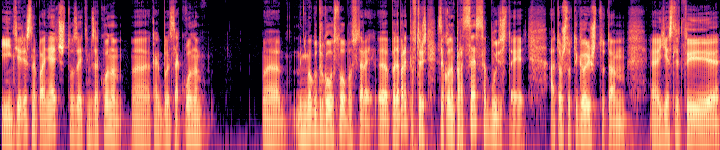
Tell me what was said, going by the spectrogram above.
И интересно понять, что за этим законом, э, как бы законом э, не могу другого слова повторять, э, подобрать, повторюсь, законом процесса будет стоять. А то, что ты говоришь, что там, э, если ты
